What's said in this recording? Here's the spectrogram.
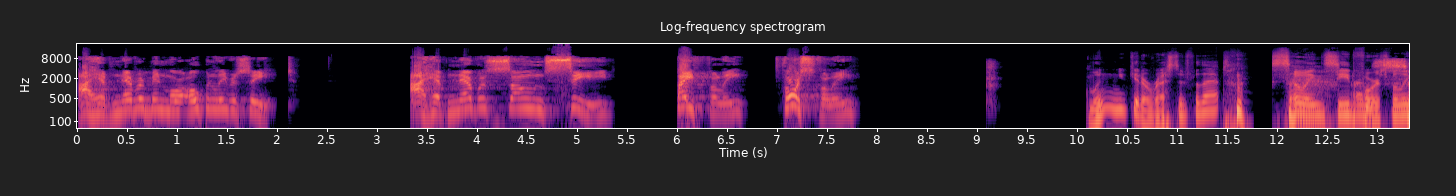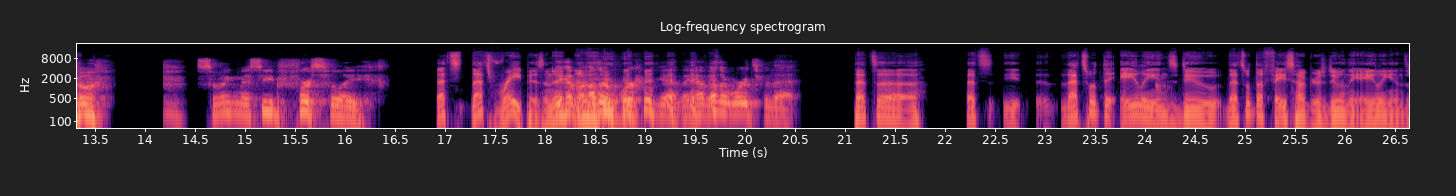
I have never been more openly received. I have never sown seed faithfully, forcefully. Wouldn't you get arrested for that? Sowing seed I'm forcefully. sow- sowing my seed forcefully. that's that's rape, isn't it? They have other word. Yeah, they have other words for that. that's a that's that's what the aliens do. That's what the face huggers do in the aliens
